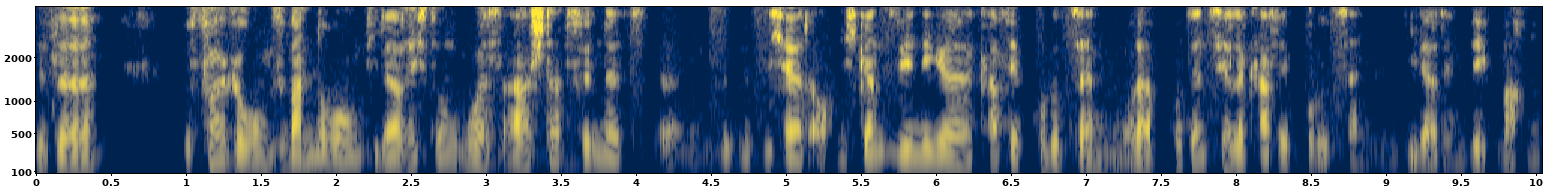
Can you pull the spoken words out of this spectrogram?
diese Bevölkerungswanderung, die da Richtung USA stattfindet, ähm, sind mit Sicherheit auch nicht ganz wenige Kaffeeproduzenten oder potenzielle Kaffeeproduzenten, die da den Weg machen,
